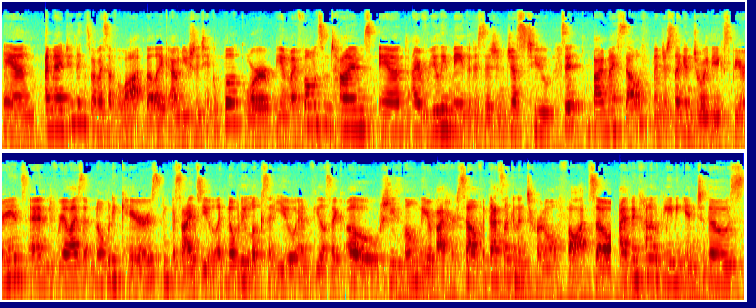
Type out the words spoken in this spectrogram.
and I mean, I do things by myself a lot, but like I would usually take a book or be on my phone sometimes. And I really made the decision just to sit by myself and just like enjoy the experience and realize that nobody cares besides you. Like nobody looks at you and feels like, oh, she's lonely or by herself. That's like an internal thought. So I've been kind of like leaning into those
